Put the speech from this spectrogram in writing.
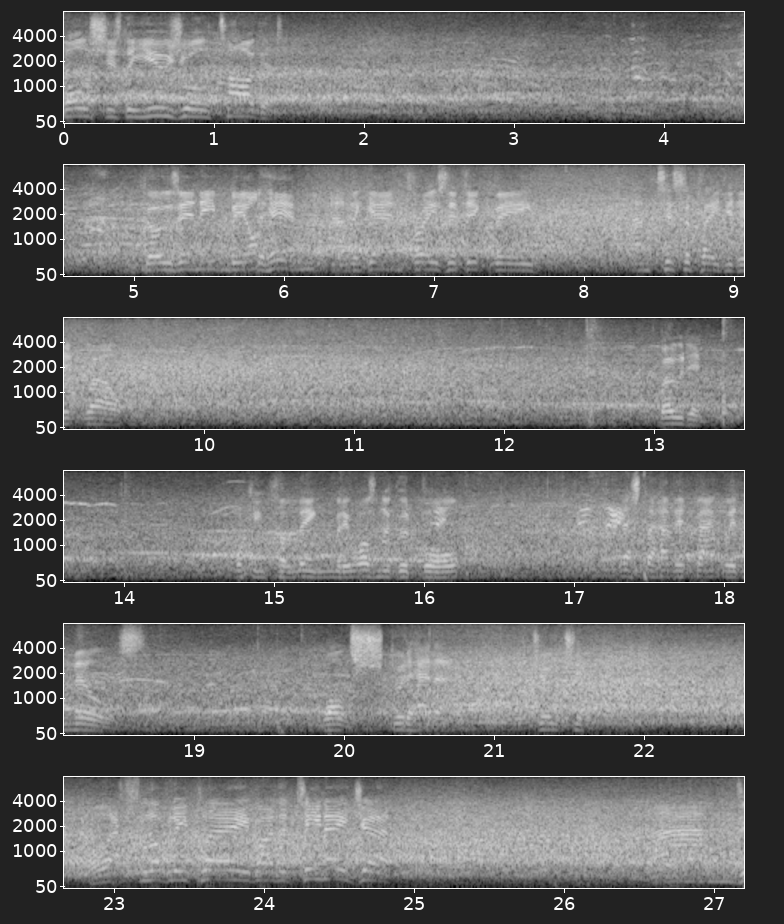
Walsh is the usual target. Goes in even beyond him, and again Fraser Digby anticipated it well. Bodin looking for Ling, but it wasn't a good ball. Leicester have it back with Mills. Walsh, good header. Joe Oh, that's lovely play by the teenager. And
